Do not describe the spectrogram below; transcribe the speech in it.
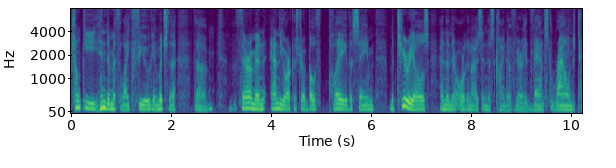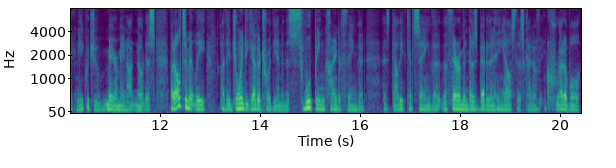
chunky Hindemith like fugue, in which the, the theremin and the orchestra both play the same materials, and then they're organized in this kind of very advanced round technique, which you may or may not notice. But ultimately, uh, they join together toward the end in this swooping kind of thing that, as Dalit kept saying, the, the theremin does better than anything else, this kind of incredible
